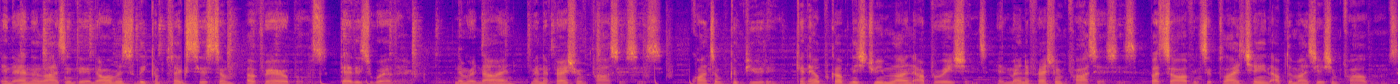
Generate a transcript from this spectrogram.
in analyzing the enormously complex system of variables that is weather. Number 9. Manufacturing processes. Quantum computing can help companies streamline operations and manufacturing processes by solving supply chain optimization problems,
